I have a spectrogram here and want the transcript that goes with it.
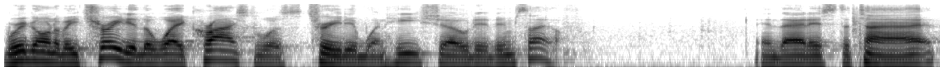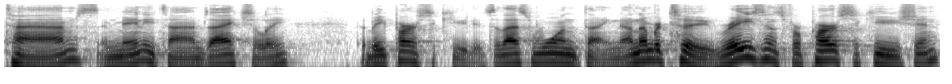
we're going to be treated the way Christ was treated when he showed it himself. And that is to time, times, and many times actually, to be persecuted. So that's one thing. Now, number two, reasons for persecution.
